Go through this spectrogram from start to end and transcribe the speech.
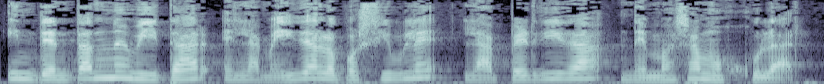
intentando evitar en la medida de lo posible la pérdida de masa muscular.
